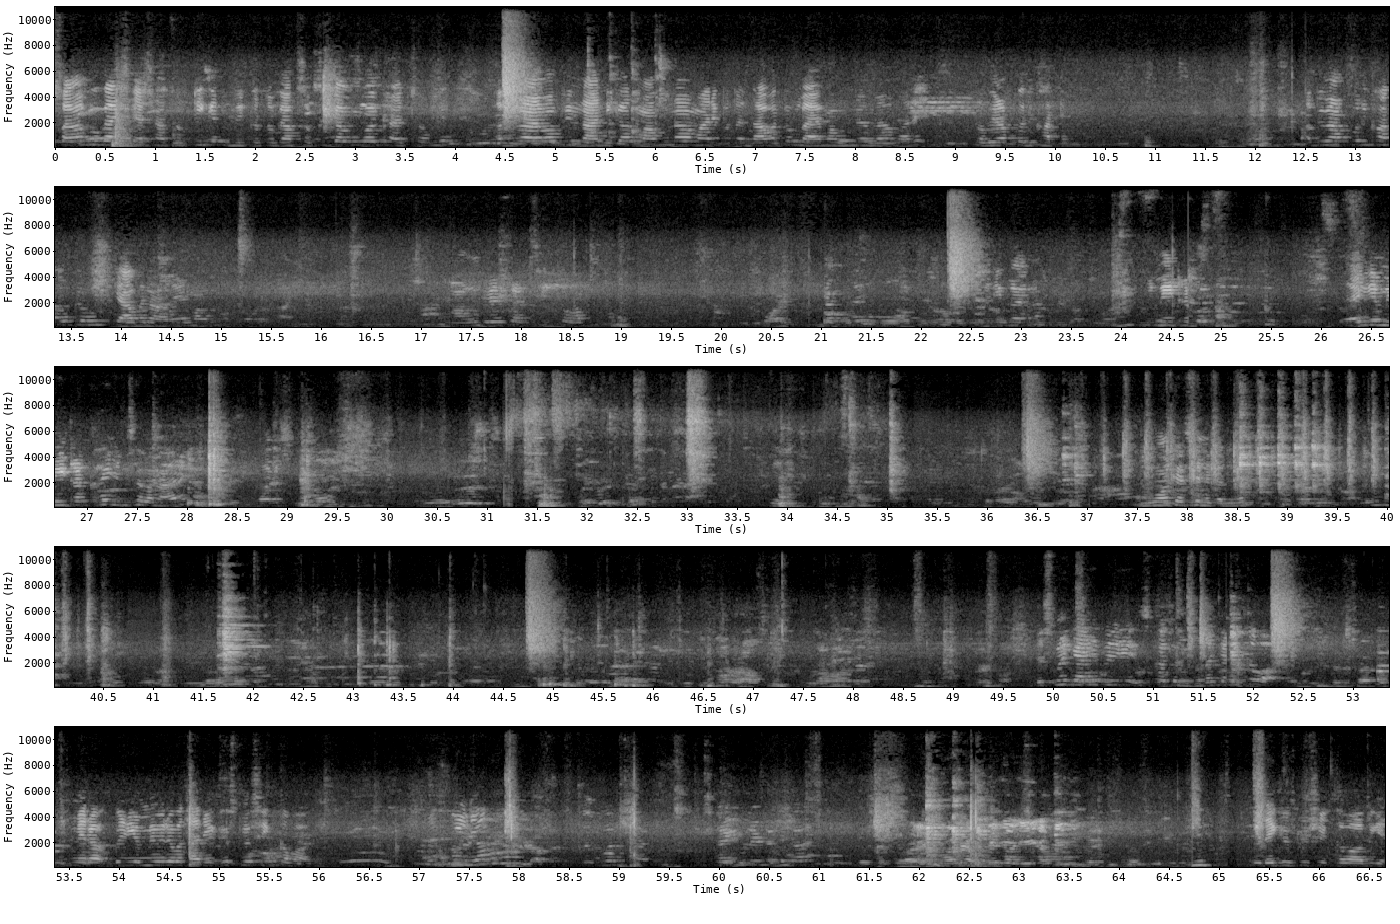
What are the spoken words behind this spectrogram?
सलाम हो गाइस कैसे सब ठीक है, उम्मीद करता हूँ आप सब ठीक होंगे खैर अच्छे होंगे। अभी मैं आया हूँ अपनी नानी का और मामू ना हमारे पता दावत तो लाया मामू ने हमें हमारे। तो अभी आपको दिखाता हूँ। अभी मैं आपको दिखाता हूँ कि वो क्या बना रहे हैं मामू मामू ड्रेस अच्छी मीट ये मीट रखा है इनसे बना रहे हैं। कैसे निकल इसमें क्या है इसका तो कबाब मेरा बता रही है कि इसमें सीख कबाब ये देखिए उसमें सीख कबाब है।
